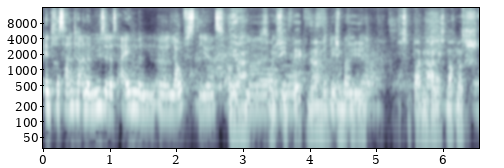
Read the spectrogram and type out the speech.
interessante Analyse des eigenen äh, Laufstils. Auch ja, mal. so ein also Feedback, ne? Wirklich spannend, ja. Auch so banales, mach mal sch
